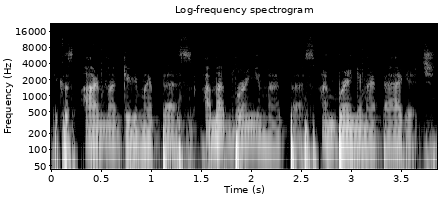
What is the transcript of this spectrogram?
because I'm not giving my best. I'm not bringing my best. I'm bringing my baggage.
